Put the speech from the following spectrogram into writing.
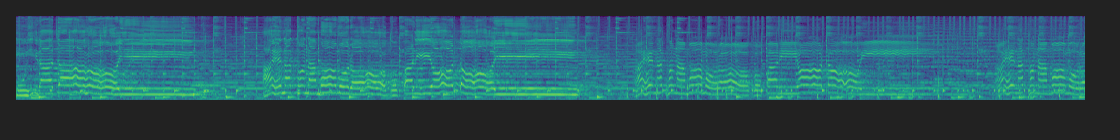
মুহি রাজা হই ଆଏ ନାଥ ନାମ ମୋର ଗୋପାଳୀ ଅଟଇ ଆହେ ନାଥ ନାମ ମୋର ଗୋପାଳୀ ଅଟଇ ଆହେ ନାଥ ନାମ ମୋର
